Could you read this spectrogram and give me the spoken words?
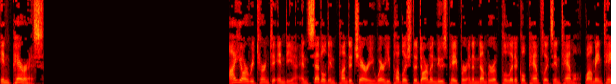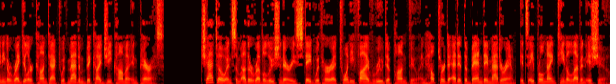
In Paris Iyar returned to India and settled in Pondicherry where he published the Dharma newspaper and a number of political pamphlets in Tamil, while maintaining a regular contact with Madame Bhikaiji Cama in Paris. Chatto and some other revolutionaries stayed with her at 25 Rue de Ponthieu and helped her to edit the Bande Mataram. Its April 1911 issue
